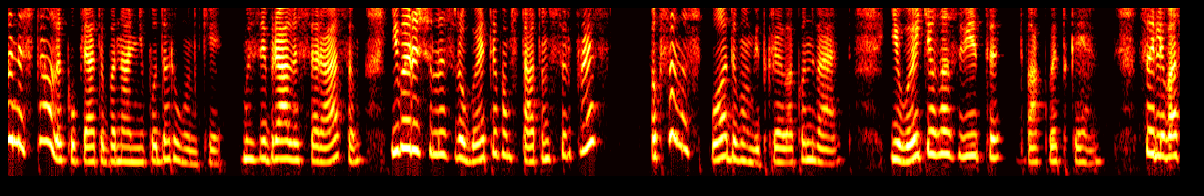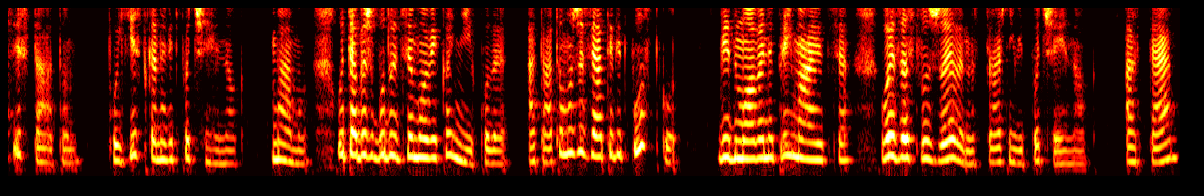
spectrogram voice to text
ми не стали купляти банальні подарунки. Ми зібралися разом і вирішили зробити вам з татом сюрприз. Оксана з подивом відкрила конверт і витягла звідти два квитки. Це для вас із татом. Поїздка на відпочинок. Мамо, у тебе ж будуть зимові канікули, а тато може взяти відпустку. Відмови не приймаються. Ви заслужили на справжній відпочинок. Артем,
